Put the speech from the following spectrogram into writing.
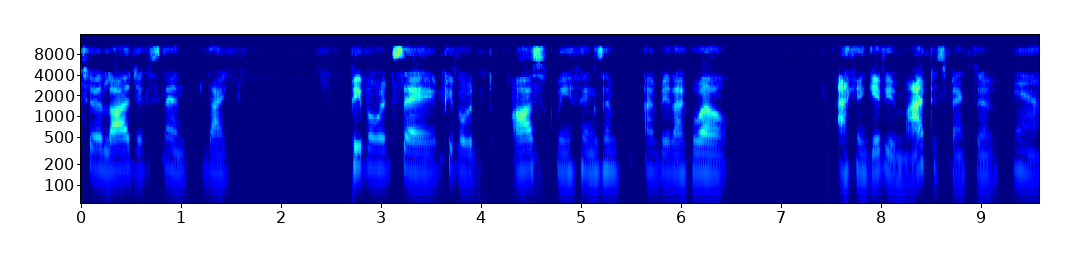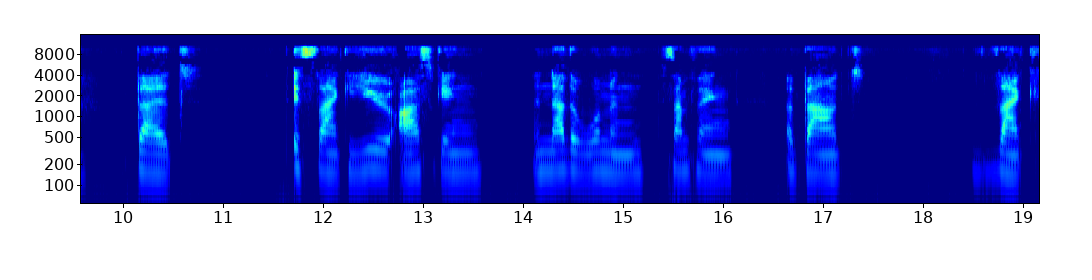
to a large extent like people would say people would ask me things and I'd be like, well, I can give you my perspective, Yeah. but it's like you asking another woman something about like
